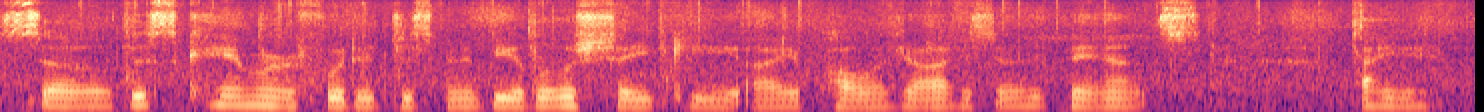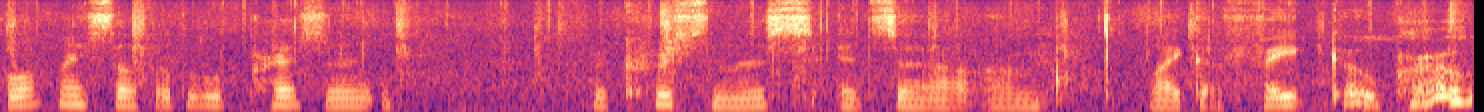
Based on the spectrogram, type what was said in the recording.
So this camera footage is going to be a little shaky. I apologize in advance. I bought myself a little present for Christmas. It's a um, like a fake GoPro.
